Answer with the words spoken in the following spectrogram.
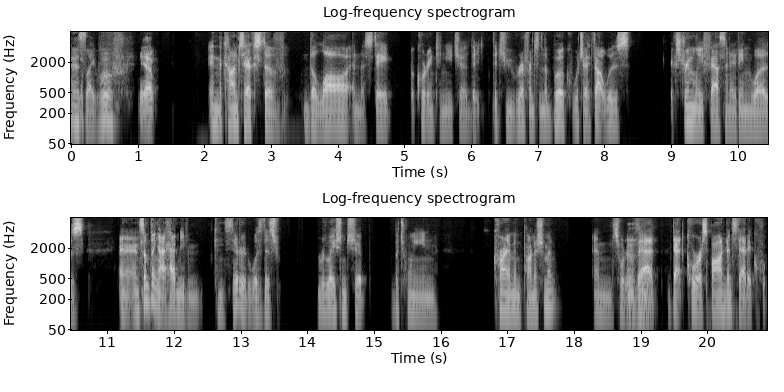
it's like woo. yeah. In the context of the law and the state, according to Nietzsche, that that you reference in the book, which I thought was extremely fascinating, was and and something I hadn't even considered was this relationship between crime and punishment and sort of Mhm. that that correspondence that equ-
